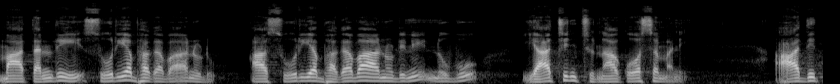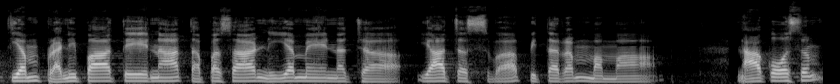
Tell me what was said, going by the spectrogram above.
మా తండ్రి సూర్యభగవానుడు. ఆ సూర్య భగవానుడిని నువ్వు యాచించు నా కోసమని. ఆదిత్యం ప్రణిపాతేన తపసా నియమేన చ యాచస్వ పితరం మమ. నా కోసం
